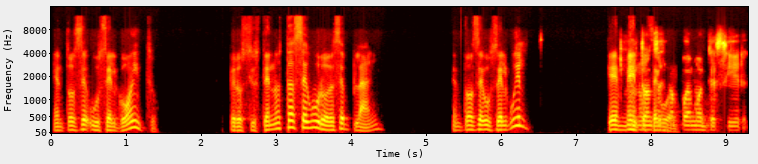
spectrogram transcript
entonces use el going to. Pero si usted no está seguro de ese plan, entonces use el will, que es menos Entonces seguro. no podemos decir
